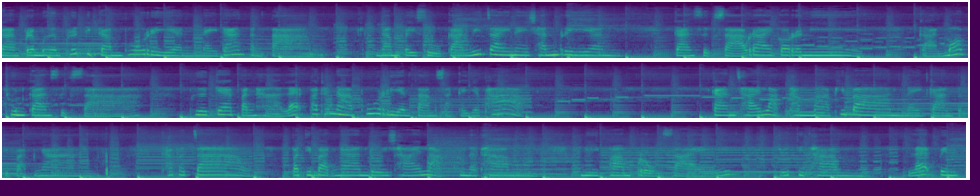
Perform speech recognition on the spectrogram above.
การประเมินพฤติกรรมผู้เรียนในด้านต่างๆ นำไปสู่การวิจัยในชั้นเรียน การศึกษารายกรณี การมอบทุนการศึกษา เพื่อแก้ปัญหาและพัฒนาผู้เรียนตามศักยภาพ การใช้หลักธรรมาภิบาลในการปฏิบัติงาน ข้าพเจ้า ปฏิบัติงานโดยใช้หลักคุณธรรม มีความโปร่งใส ยุติธรรม และเป็นไป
